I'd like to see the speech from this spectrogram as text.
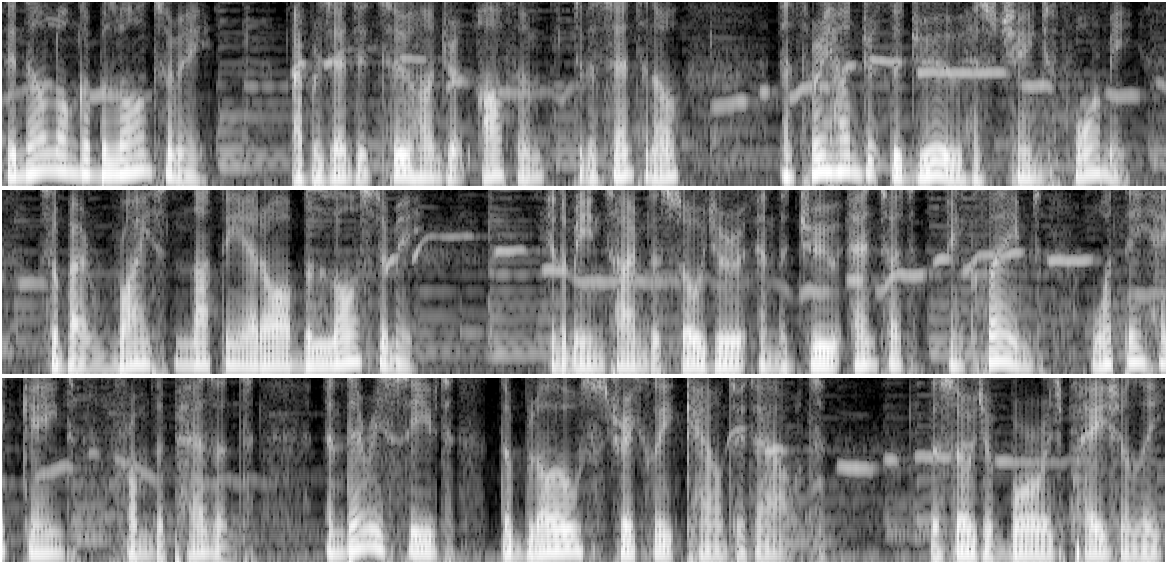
they no longer belong to me. I presented two hundred of them to the sentinel, and three hundred the Jew has changed for me, so by right nothing at all belongs to me. In the meantime, the soldier and the Jew entered and claimed what they had gained from the peasant, and they received the blow strictly counted out. The soldier bore it patiently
